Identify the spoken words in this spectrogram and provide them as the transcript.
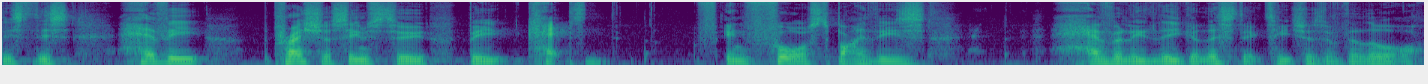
this, this heavy pressure seems to be kept enforced by these heavily legalistic teachers of the law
